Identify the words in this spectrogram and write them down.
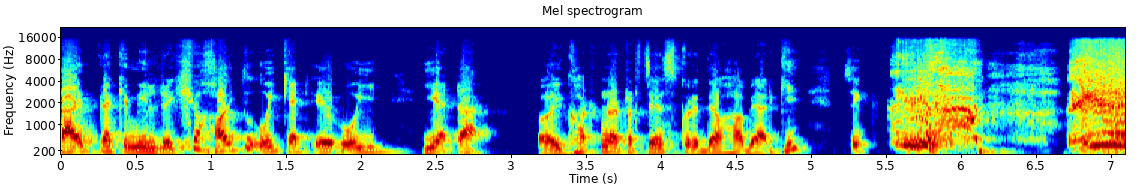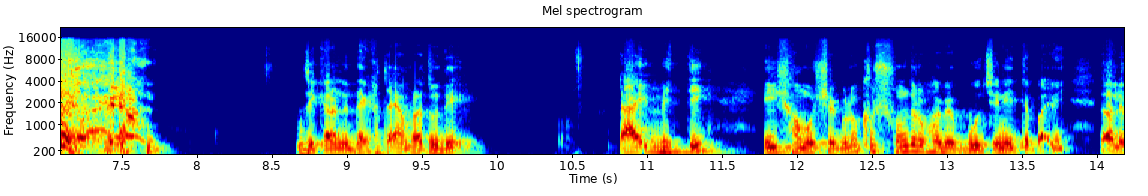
টাইপটাকে মিল রেখে হয়তো ওই ওই ইয়াটা, ওই ঘটনাটা চেঞ্জ করে দেওয়া হবে আর কি যে কারণে দেখা যায় আমরা যদি টাইপ ভিত্তিক এই সমস্যাগুলো খুব সুন্দরভাবে বুঝে নিতে পারি। তাহলে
